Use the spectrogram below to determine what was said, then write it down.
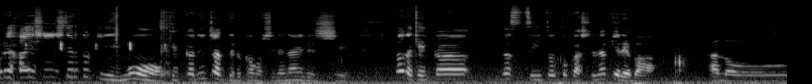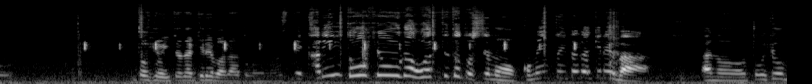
これ配信してる時にもう結果出ちゃってるかもしれないですし、まだ結果出すツイートとかしてなければ、あの投票いただければなと思います。で、仮に投票が終わってたとしても、コメントいただければ、あの、投票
